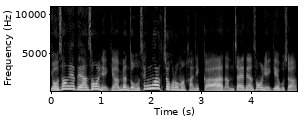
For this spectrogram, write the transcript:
여성에 대한 성을 얘기하면 너무 생물학적으로만 가니까 남자에 대한 성을 얘기해보자.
